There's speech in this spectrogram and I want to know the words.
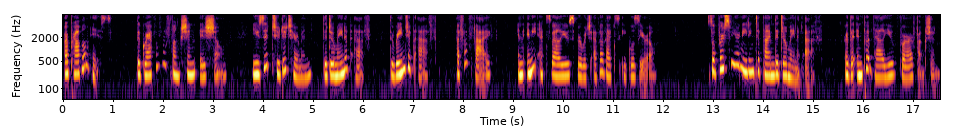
Our problem is, the graph of a function is shown. Use it to determine the domain of f, the range of f, f of 5, and any x values for which f of x equals 0. So first we are needing to find the domain of f, or the input value for our function.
